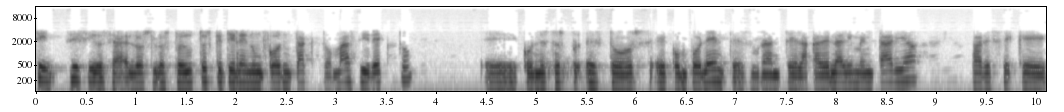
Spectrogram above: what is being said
Sí, sí, sí, o sea, los, los productos que tienen un contacto más directo eh, con estos, estos eh, componentes durante la cadena alimentaria parece que,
